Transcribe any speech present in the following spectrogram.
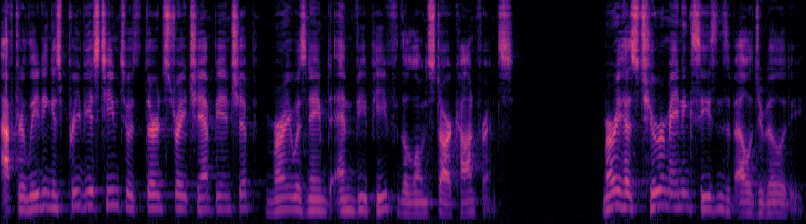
After leading his previous team to its third straight championship, Murray was named MVP for the Lone Star Conference. Murray has two remaining seasons of eligibility.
